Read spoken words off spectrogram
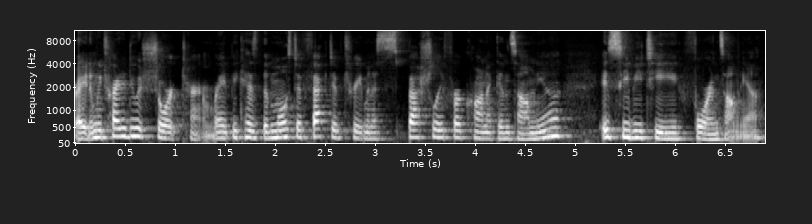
right? And we try to do it short term, right? Because the most effective treatment, especially for chronic insomnia, is CBT for insomnia.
